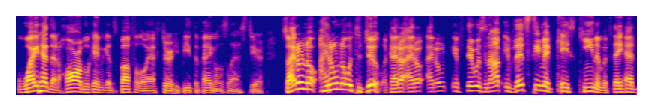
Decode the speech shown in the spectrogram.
White had that horrible game against Buffalo after he beat the Bengals last year. So I don't know. I don't know what to do. Like I don't. I don't. I don't. If there was an op, if this team had Case Keenum, if they had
